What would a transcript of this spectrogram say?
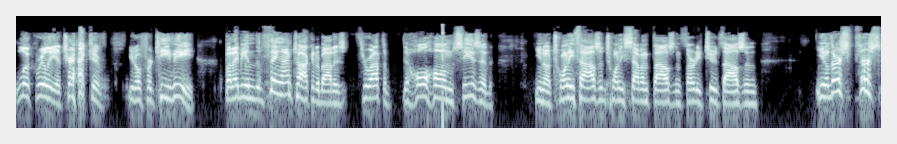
look really attractive, you know, for TV. But I mean, the thing I'm talking about is throughout the, the whole home season, you know 20,000, 27,000, 32,000. You know, there's there's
